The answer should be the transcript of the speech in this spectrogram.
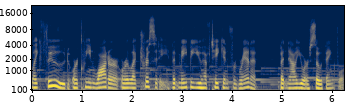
like food or clean water or electricity that maybe you have taken for granted, but now you are so thankful.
